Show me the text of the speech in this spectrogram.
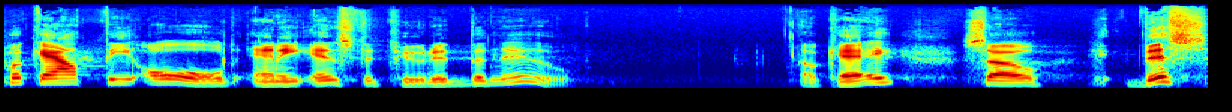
took out the old and he instituted the new. Okay? So, this,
